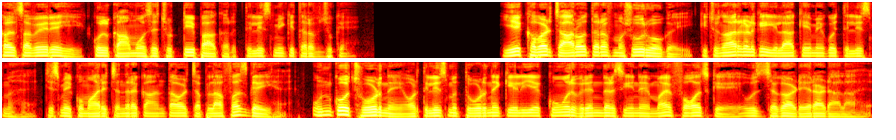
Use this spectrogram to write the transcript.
कल सवेरे ही कुल कामों से छुट्टी पाकर तिलिस्मी की तरफ़ झुकें। ये खबर चारों तरफ़ मशहूर हो गई कि चुनारगढ़ के इलाके में कोई तिलिस्म है, जिसमें कुमारी चंद्रकांता और चपला फंस गई है। उनको छोड़ने और तिलिस्म तोड़ने के लिए कुंवर वीरेंद्र सिंह ने मय फौज के उस जगह डेरा डाला है।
